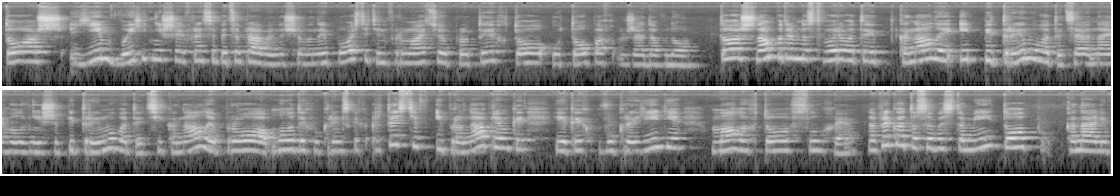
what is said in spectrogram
Тож їм вигідніше, і в принципі це правильно, що вони постять інформацію про тих, хто у топах вже давно. Тож нам потрібно створювати канали і підтримувати це найголовніше підтримувати ці канали про молодих українських артистів і про напрямки, яких в Україні мало хто слухає. Наприклад, особисто мій топ каналів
